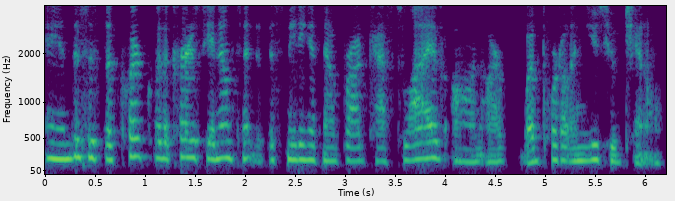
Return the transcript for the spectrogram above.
And this is the clerk with a courtesy announcement that this meeting is now broadcast live on our web portal and YouTube channel.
